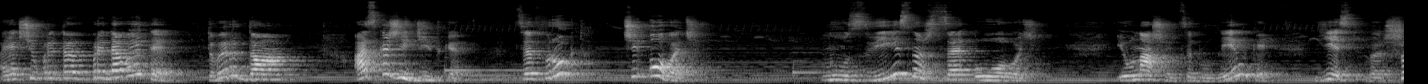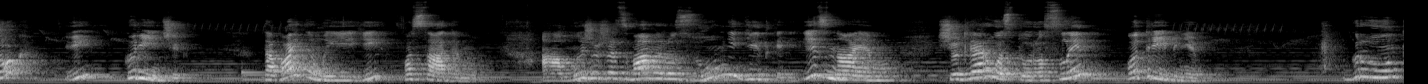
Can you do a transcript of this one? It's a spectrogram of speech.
А якщо придавити, тверда. А скажіть, дітки, це фрукт чи овоч? Ну, звісно ж, це овоч. І у нашої цибулинки є вершок і корінчик. Давайте ми її посадимо. А ми ж уже з вами розумні дітки і знаємо, що для росту рослин потрібні ґрунт,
